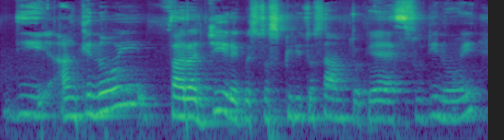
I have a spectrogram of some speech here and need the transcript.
di anche noi far agire questo Spirito Santo che è su di noi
